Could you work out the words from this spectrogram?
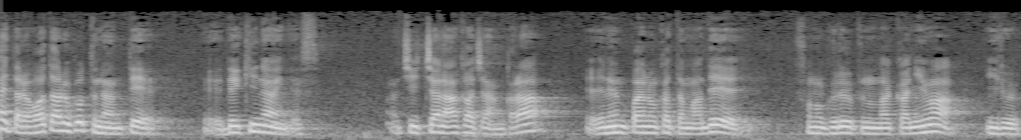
えたら渡ることなんてできないんです。ちっちゃな赤ちゃんから年配の方までそのグループの中にはいる。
